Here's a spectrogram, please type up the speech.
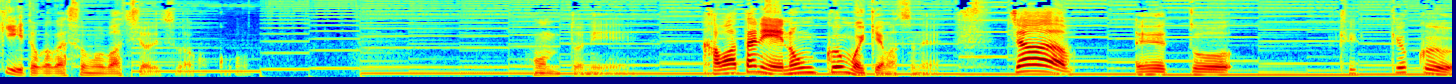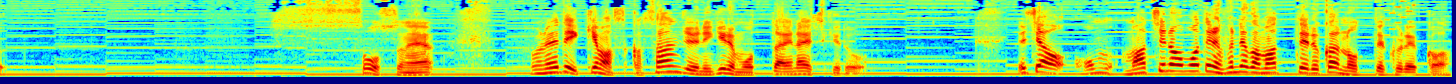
キーとかが住む場所ですわ、ここ。本当に。川谷絵音くんも行けますね。じゃあ、えー、っと、結局、そうっすね。船で行けますか ?32 キロもったいないですけど。え、じゃあ、お街の表に船が待ってるから乗ってくれか。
